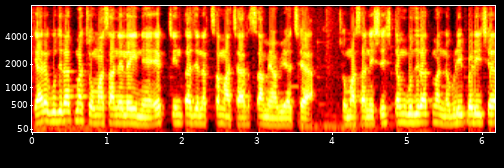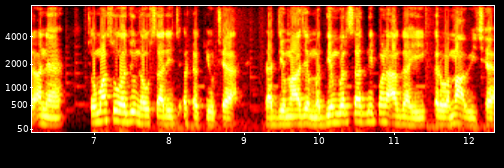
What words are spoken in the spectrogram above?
ત્યારે ગુજરાતમાં ચોમાસાને લઈને એક ચિંતાજનક સમાચાર સામે આવ્યા છે. ચોમાસાની સિસ્ટમ ગુજરાતમાં નબળી પડી છે અને ચોમાસું હજુ નવસારી જ અટક્યું છે. રાજ્યમાં આજે મધ્યમ વરસાદની પણ આગાહી કરવામાં આવી છે.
